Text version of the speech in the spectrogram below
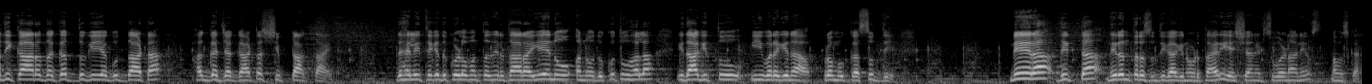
ಅಧಿಕಾರದ ಗದ್ದುಗೆಯ ಗುದ್ದಾಟ, ಹಗ್ಗ ಜಗ್ಗಾಟ ಶಿಫ್ಟ್ ಆಗ್ತಾ ಇದೆ. ದೆಹಲಿ ತೆಗೆದುಕೊಳ್ಳುವಂಥ ನಿರ್ಧಾರ ಏನು ಅನ್ನೋದು ಕುತೂಹಲ. ಇದಾಗಿತ್ತು ಈವರೆಗಿನ ಪ್ರಮುಖ ಸುದ್ದಿ. ನೇರ, ದಿಟ್ಟ, ನಿರಂತರ ಸುದ್ದಿಗಾಗಿ ನೋಡ್ತಾ ಇರಿ ಏಷ್ಯಾನೆಟ್ ಸುವರ್ಣ ನ್ಯೂಸ್. ನಮಸ್ಕಾರ.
